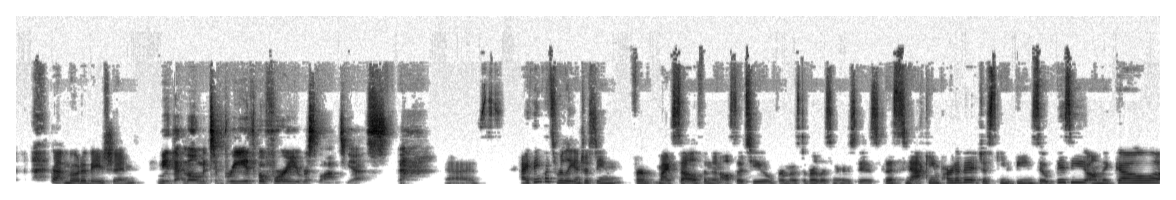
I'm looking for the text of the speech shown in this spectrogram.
that motivation. Need that moment to breathe before you respond. Yes. yes. I think what's really interesting for myself and then also too for most of our listeners is the snacking part of it, just you know, being so busy on the go.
